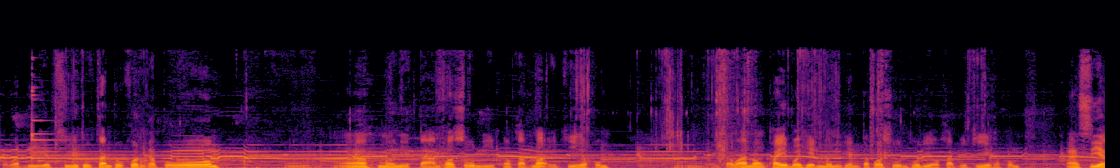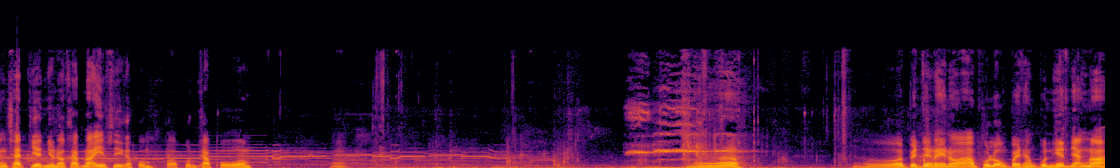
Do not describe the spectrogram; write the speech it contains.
สวัสดี FC ทุกท่านทุกคนครับผม อ่าเมื่อนี้ตามพอศูนย์อีกเนาะครับเนาะ FC ครับผมอืมแต่ว่าน้องไผ่บ่เห็นมือนี้เห็นแต่พอศูนย์ผู้เดียวครับ FC ครับผมอ่าเสียงชัดเจนอยู่เนาะครับเนาะ FC ครับผมขอบคุณครับผมอ่าอ้าวโอ้ยเป็นยังไงเนาะผู้ลงไปทั้งปุ่นเห็นยังเนาะ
